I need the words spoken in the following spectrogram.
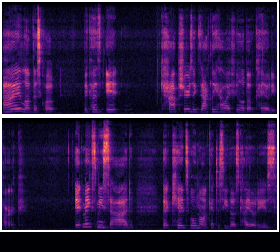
I love this quote because it captures exactly how I feel about Coyote Park. It makes me sad that kids will not get to see those coyotes,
